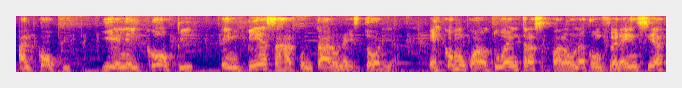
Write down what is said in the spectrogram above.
al copy y en el copy empiezas a contar una historia. Es como cuando tú entras para una conferencia,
